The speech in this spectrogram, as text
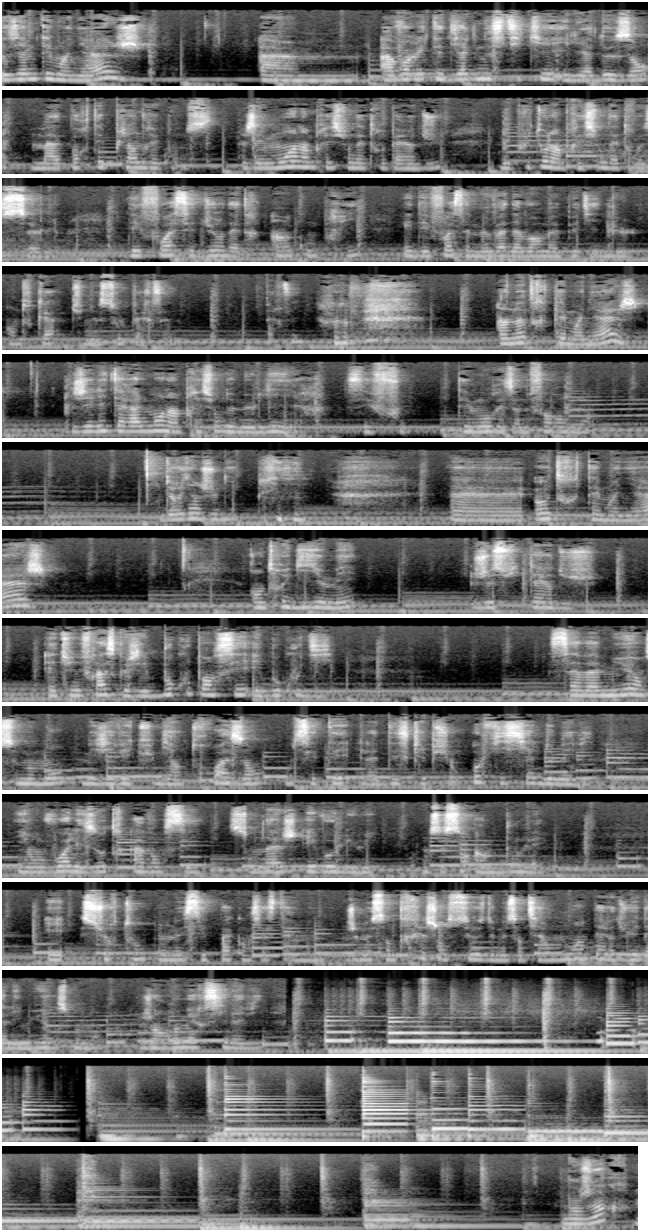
deuxième témoignage. Euh, avoir été diagnostiquée il y a deux ans m'a apporté plein de réponses. J'ai moins l'impression d'être perdue, mais plutôt l'impression d'être seule. Des fois, c'est dur d'être incompris, et des fois, ça me va d'avoir ma petite bulle. En tout cas, tu ne saoules personne. Merci. Un autre témoignage. J'ai littéralement l'impression de me lire. C'est fou. Tes mots résonnent fort en moi. De rien, Julie. Euh, autre témoignage. Entre guillemets, je suis perdue est une phrase que j'ai beaucoup pensé et beaucoup dit. Ça va mieux en ce moment, mais j'ai vécu bien trois ans où c'était la description officielle de ma vie. Et on voit les autres avancer, son âge évoluer, on se sent un boulet. Et surtout, on ne sait pas quand ça se termine. Je me sens très chanceuse de me sentir moins perdue et d'aller mieux en ce moment. J'en remercie la vie.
